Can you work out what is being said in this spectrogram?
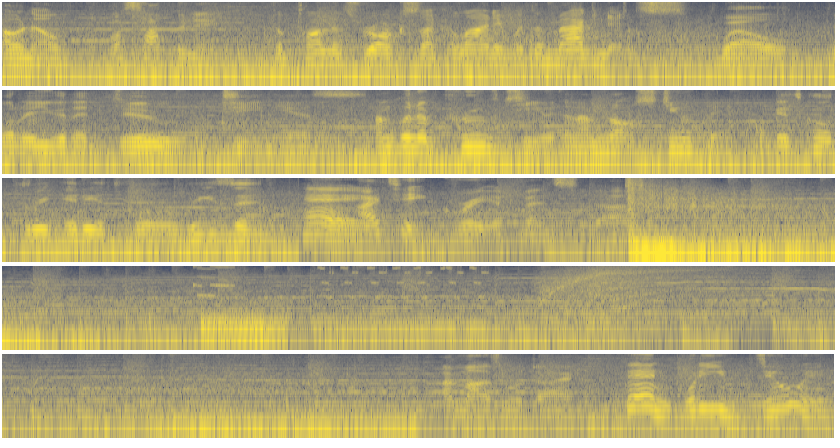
Oh no. What's happening? The planet's rocks are colliding with the magnets. Well, what are you gonna do, genius? I'm gonna prove to you that I'm not stupid. It's called Three Idiots for a reason. Hey! I take great offense to that. I might as well die. Ben, what are you doing?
